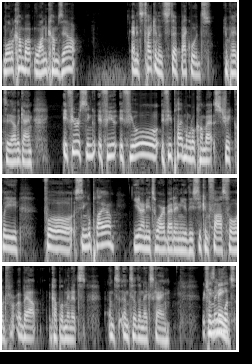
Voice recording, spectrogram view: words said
Mortal Kombat One comes out, and it's taken a step backwards compared to the other game. If you're a single, if you if you're if you play Mortal Kombat strictly for single player, you don't need to worry about any of this. You can fast forward for about a couple of minutes unt- until the next game. Which For is me. what's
